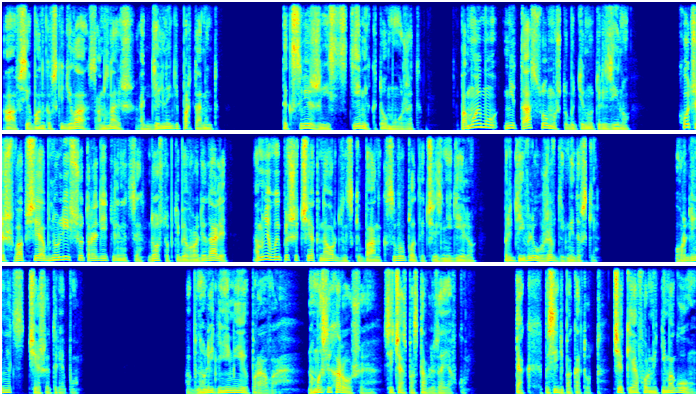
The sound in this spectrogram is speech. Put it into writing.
а все банковские дела, сам знаешь, отдельный департамент». «Так свяжись с теми, кто может. По-моему, не та сумма, чтобы тянуть резину. Хочешь, вообще обнули счет родительницы, доступ тебе вроде дали, а мне выпиши чек на Орденский банк с выплатой через неделю. Предъявлю уже в Демидовске». Орденец чешет репу. «Обнулить не имею права, но мысли хорошие. Сейчас поставлю заявку». «Так, посиди пока тут. Чек я оформить не могу,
